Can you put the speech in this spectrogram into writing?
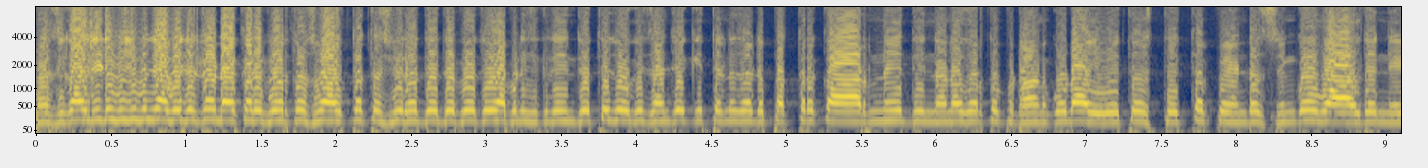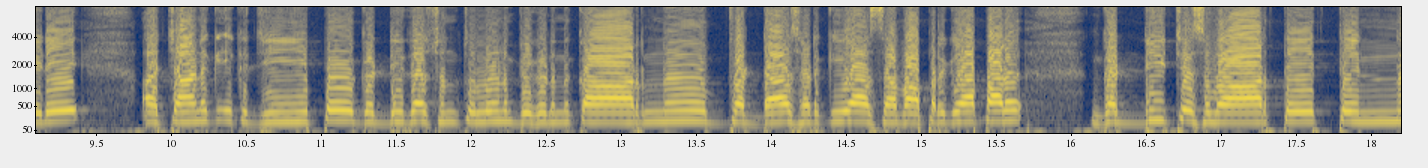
ਸਤਿ ਸ਼੍ਰੀ ਅਕਾਲ ਜੀ ਡਿਵੀਜ਼ਨ ਪੰਜਾਬੀ ਦੇ ਤੁਹਾਡਾ ਇੱਕ ਵਾਰੀ ਫਿਰ ਤੋਂ ਸਵਾਗਤ ਹੈ। ਤਸਵੀਰਾਂ ਦੇ ਦੇ ਪਏ ਤੁਸੀਂ ਆਪਣੀ ਸਕਰੀਨ ਦੇ ਉੱਤੇ ਜੋ ਕਿ ਸਾਂਝੇ ਕੀਤੇ ਨੇ ਸਾਡੇ ਪੱਤਰਕਾਰ ਨੇ ਦੀਨਾਨਗਰ ਤੋਂ ਪਠਾਨਕੋਟ ਹਾਈਵੇ ਤੇ ਸਥਿਤ ਪਿੰਡ ਸਿੰਘੋਵਾਲ ਦੇ ਨੇੜੇ ਅਚਾਨਕ ਇੱਕ ਜੀਪ ਗੱਡੀ ਦਾ ਸੰਤੁਲਨ ਵਿਗੜਨ ਕਾਰਨ ਵੱਡਾ ਸੜਕੀ ਹਾਦਸਾ ਵਾਪਰ ਗਿਆ, ਪਰ ਗੱਡੀ 'ਚ ਸਵਾਰ ਤੇ ਤਿੰਨ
